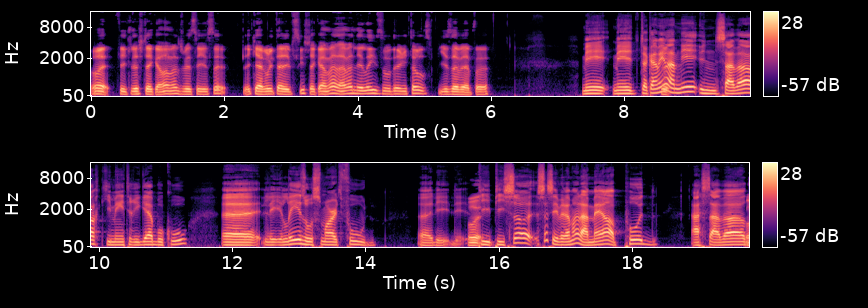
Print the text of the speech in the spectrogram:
Ouais, fait que là, j'étais comme, ah, man, je vais essayer ça. Le carreau était à l'épicerie, j'étais comme, man, amène les Lays aux Doritos, pis ils les avaient pas. Mais, mais t'as quand même Ouais. amené une saveur qui m'intriguait beaucoup. Euh, les Lays au Smart Food. Euh, les, les- Ouais. Puis, puis ça, ça c'est vraiment la meilleure poudre à saveur. De,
